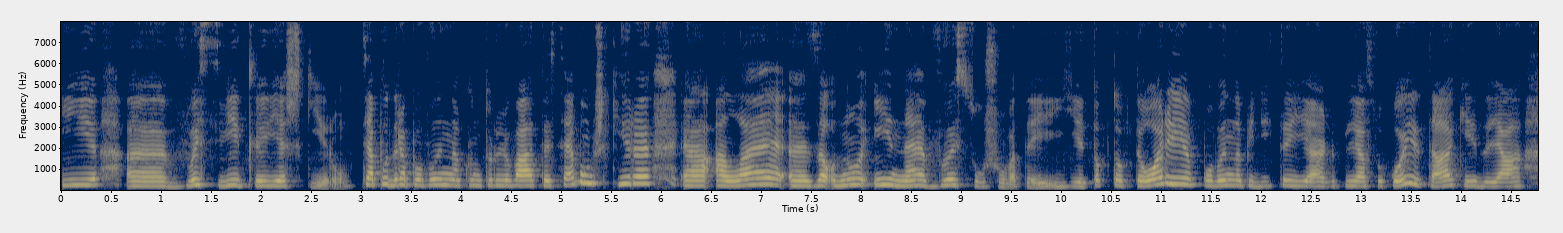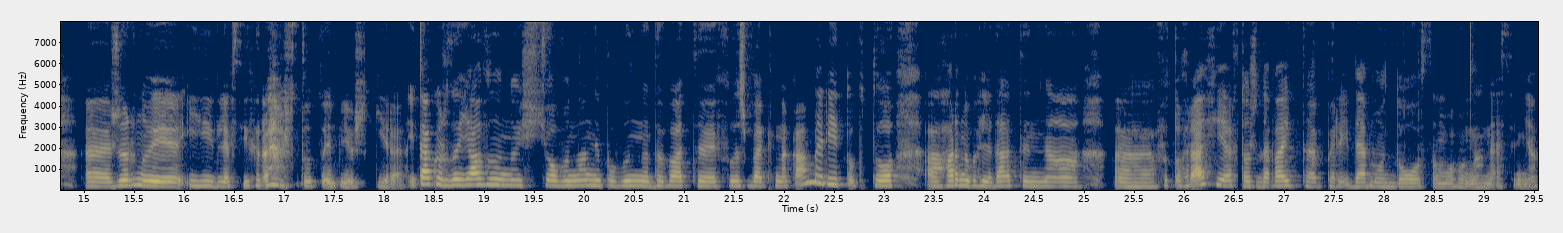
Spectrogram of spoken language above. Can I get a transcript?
і е, висвітлює шкіру. Ця пудра повинна контролювати себум шкіри, е, але е, заодно і не висушувати її. Тобто, в теорії повинна підійти як для сухої, так і для е, жирної, і для всіх решту типів шкіри. І також заявлено, що вона не повинна давати флешбек на камері, тобто е, гарно виглядати на е, фотографіях. Тож давайте перейдемо до самого нанесення.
